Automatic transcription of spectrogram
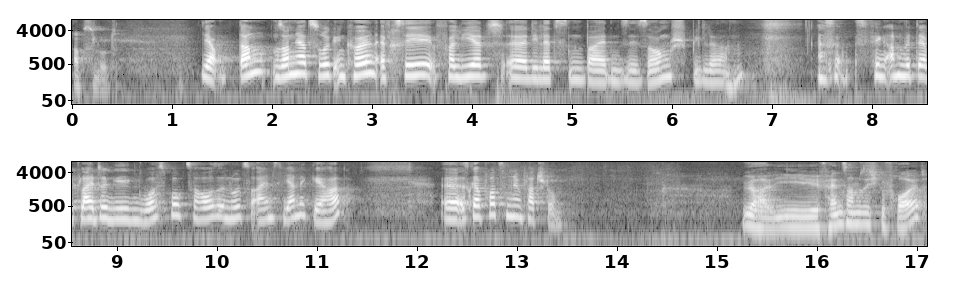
absolut. Ja, dann Sonja zurück in Köln. FC verliert äh, die letzten beiden Saisonspiele. Also es fing an mit der Pleite gegen Wolfsburg zu Hause 0 zu 1, Yannick Gerhardt. Äh, es gab trotzdem den Platzsturm. Ja, die Fans haben sich gefreut.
